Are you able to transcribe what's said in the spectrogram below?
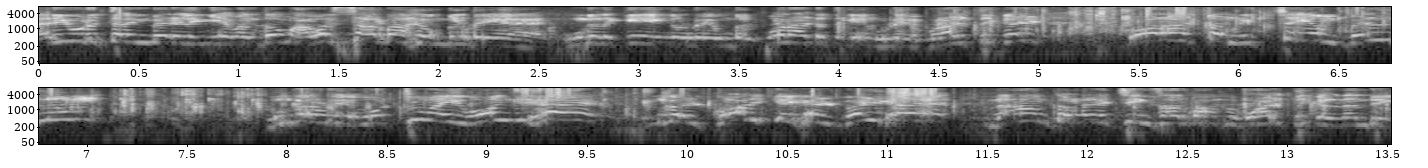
அறிவுறுத்தலின் பேரில் இங்கே வந்தோம். அவர் சார்பாக உங்களுடைய உங்களுக்கு எங்களுடைய உங்கள் போராட்டத்துக்கு எங்களுடைய வாழ்த்துக்கள். போராட்டம் நிச்சயம் வெல்லும். உங்களுடைய ஒற்றுமை ஓங்குக உங்கள் கோரிக்கைகள் வெல்க. நாம் தொடர்ச்சியின் சார்பாக வாழ்த்துக்கள் நன்றி.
